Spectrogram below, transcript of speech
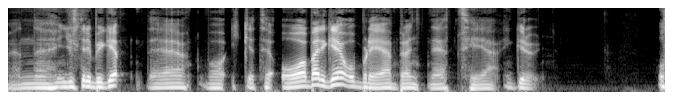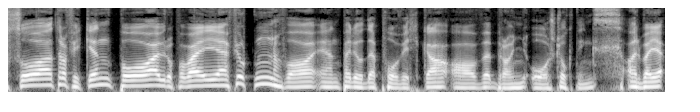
men industribygget det var ikke til å berge og ble brent ned til grunn. Også trafikken på Europavei 14 var en periode påvirka av brann- og slukningsarbeidet.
